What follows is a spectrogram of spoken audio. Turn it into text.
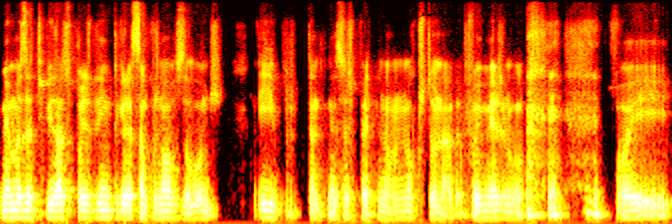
mesmo as atividades depois de integração com os novos alunos e portanto nesse aspecto não, não custou nada. Foi mesmo, foi,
